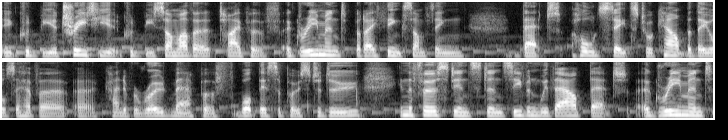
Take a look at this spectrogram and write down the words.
It could be a treaty, it could be some other type of agreement, but I think something that holds states to account, but they also have a, a, kind of a roadmap of what they're supposed to do. In the first instance, even without that agreement,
